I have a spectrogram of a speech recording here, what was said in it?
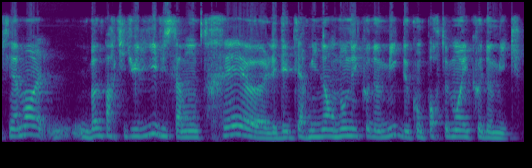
Finalement, une bonne partie du livre vise à montrer euh, les déterminants non économiques de comportement économique.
